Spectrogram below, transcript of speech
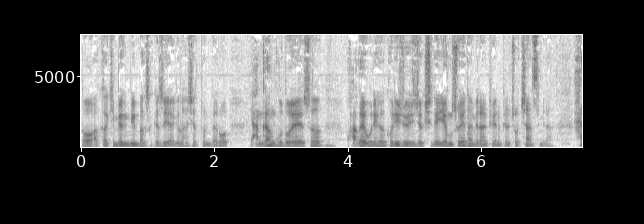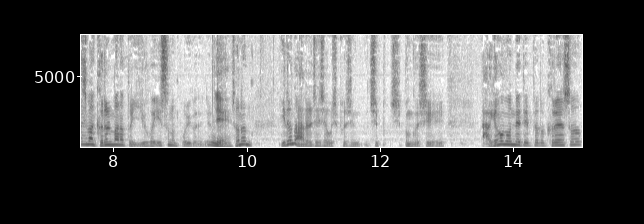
또 아까 김병민 박사께서 이야기를 하셨던 대로 양강 구도에서 과거에 우리가 권위주의적 시대의 영수회담이라는 표현은 별로 좋지 않습니다. 하지만 그럴 만한 또 이유가 있어는 보이거든요. 예. 저는 이런 안을 제시하고 싶으신, 싶- 싶은 것이 나경원 원내대표도 그래서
